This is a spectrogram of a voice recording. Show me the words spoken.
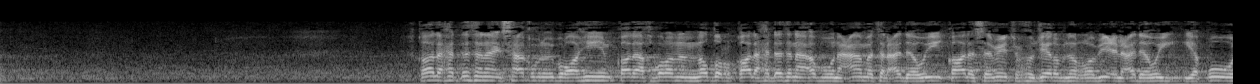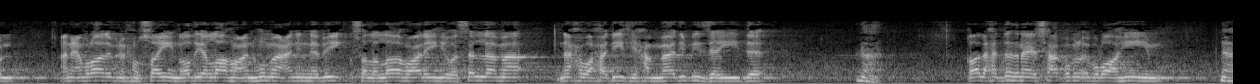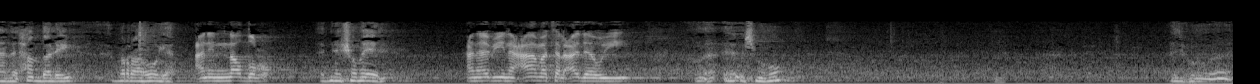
قال حدثنا إسحاق بن إبراهيم قال أخبرنا النضر قال حدثنا أبو نعامة العدوي قال سمعت حجير بن الربيع العدوي يقول عن عمران بن حسين رضي الله عنهما عن النبي صلى الله عليه وسلم نحو حديث حماد بن زيد. نعم. قال حدثنا إسحاق بن إبراهيم. نعم الحنظلي بن راهوية. عن النضر. ابن شميل. عن أبي نعامة العدوي. اسمه؟ هو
